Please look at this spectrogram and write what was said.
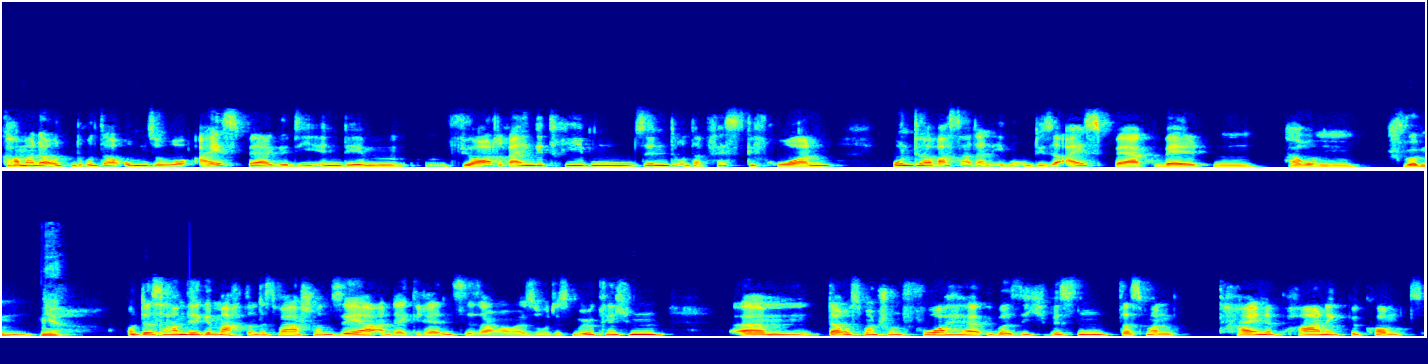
kann man da unten drunter um so Eisberge, die in dem Fjord reingetrieben sind und dann festgefroren, unter Wasser dann eben um diese Eisbergwelten herumschwimmen. Ja. Und das haben wir gemacht und das war schon sehr an der Grenze, sagen wir mal so, des Möglichen. Ähm, da muss man schon vorher über sich wissen, dass man keine Panik bekommt,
